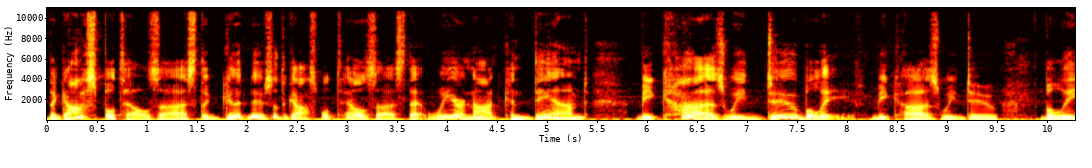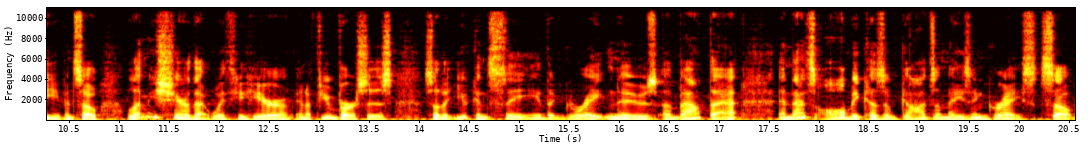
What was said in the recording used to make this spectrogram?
the gospel tells us, the good news of the gospel tells us that we are not condemned because we do believe, because we do believe. And so let me share that with you here in a few verses so that you can see the great news about that. And that's all because of God's amazing grace. So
